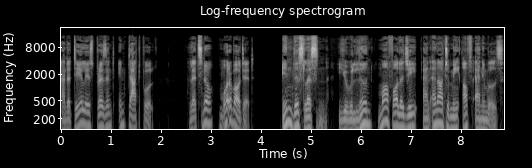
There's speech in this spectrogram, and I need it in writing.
and a tail is present in tadpole. Let's know more about it. In this lesson, you will learn morphology and anatomy of animals.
